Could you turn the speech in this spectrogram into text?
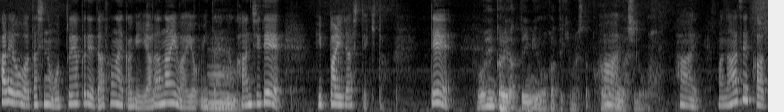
彼を私の夫役で出さない限りやらないわよみたいな感じで引っ張り出してきた。でその辺からやって意味が分かってきました、はい。話の。はい、まあ、なぜかっ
